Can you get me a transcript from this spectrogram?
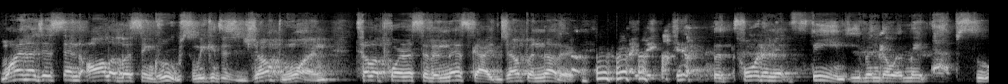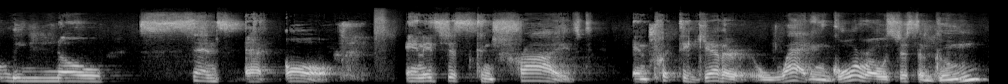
why not just send all of us in groups? We can just jump one, teleport us to the next guy, jump another. Like, they kept the tournament theme, even though it made absolutely no sense at all and it's just contrived and put together whack and goro's just a goon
